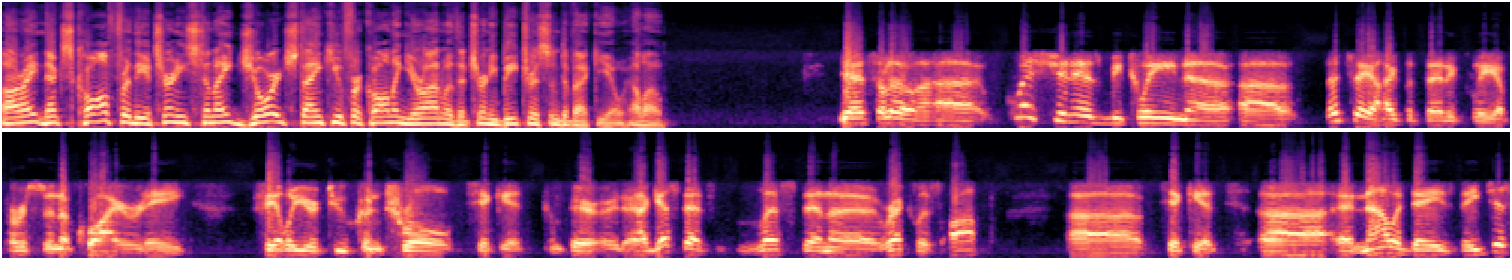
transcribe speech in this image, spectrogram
All right, next call for the attorneys tonight. George, thank you for calling. You're on with Attorney Betras and DeVecchio. Hello. Yes, hello. Uh, question is between, uh, uh, let's say, hypothetically, a person acquired a failure to control ticket. Compare, I guess that's less than a reckless op uh, ticket. Uh, and nowadays, they just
